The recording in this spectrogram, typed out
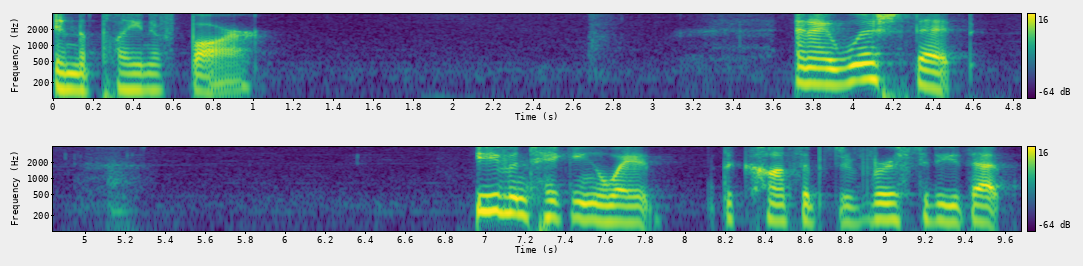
in the plaintiff bar. And I wish that even taking away the concept of diversity, that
